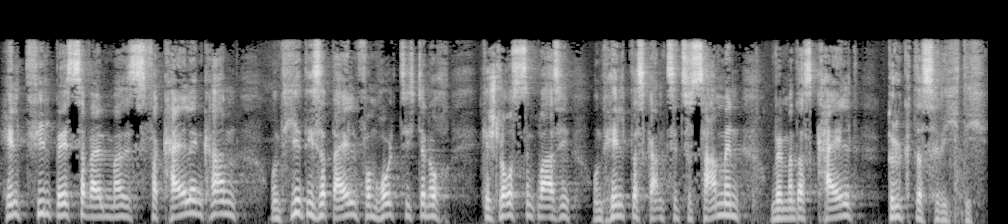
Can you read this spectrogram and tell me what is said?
hält viel besser, weil man es verkeilen kann und hier dieser Teil vom Holz ist ja noch geschlossen quasi und hält das Ganze zusammen. Und wenn man das keilt, drückt das richtig.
